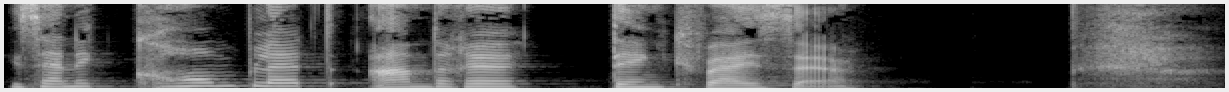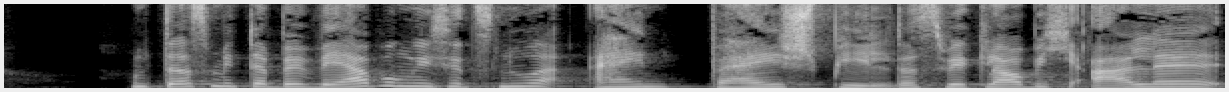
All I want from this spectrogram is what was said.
Ist eine komplett andere Denkweise. Und das mit der Bewerbung ist jetzt nur ein Beispiel, dass wir, glaube ich, alle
